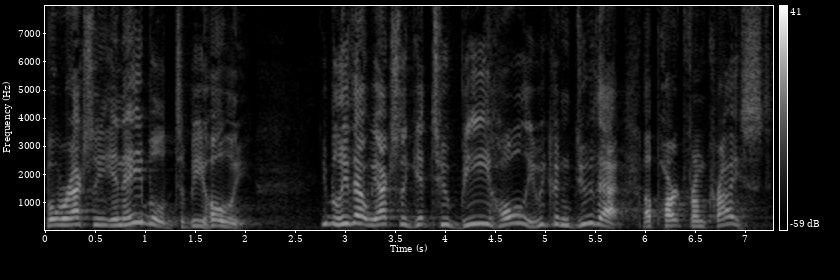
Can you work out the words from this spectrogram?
but we're actually enabled to be holy. You believe that? We actually get to be holy. We couldn't do that apart from Christ.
